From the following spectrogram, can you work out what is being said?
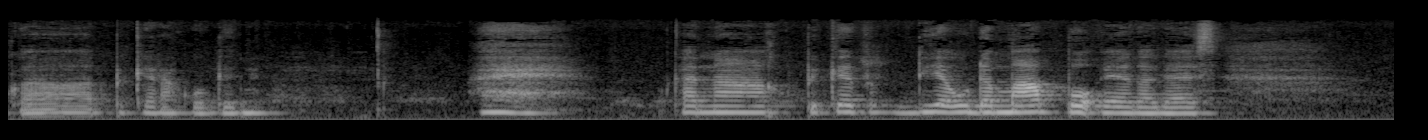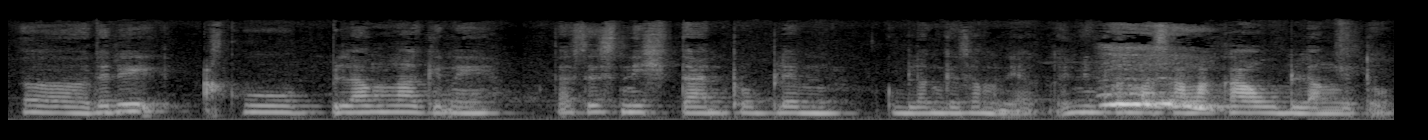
God pikir aku gini. Eh karena aku pikir dia udah mabok ya guys. Uh, jadi aku bilang lagi nih das ist nicht dein Problem. Aku bilang gitu sama dia. Ini bukan masalah kau bilang gitu.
